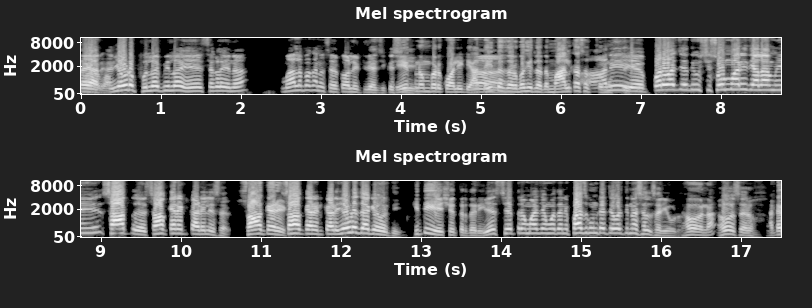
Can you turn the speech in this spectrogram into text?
तयार. अरे वा. आणि एवढं फुलं बिलं हे सगळं आहे ना मला बघा ना सर क्वालिटी त्याची कशी एक. नंबर क्वालिटी आता हा. इथं जर बघितलं तर माल कसा आणि. परवाच्या दिवशी सोमवारी त्याला मी सात सहा कॅरेट काढले सर सहा कॅरेट सहा कॅरेट काढले एवढ्या जागेवरती. किती आहे क्षेत्र तरी? हे क्षेत्र माझ्या मताने पाच गुंठ्याच्या वरती नसेल सर एवढं. हो ना? हो सर आता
